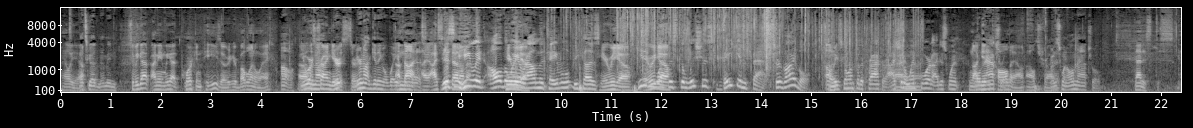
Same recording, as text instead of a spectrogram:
Hell yeah. That's good. I mean, So we got. I mean, we got pork and peas over here bubbling away. oh, Uh, you are not. try and give you're, not getting away. I'm from not. This. I- I this he that. went all the way around the table because Here we go. he didn't we want go. this delicious bacon fat survival. Oh, he's going for the cracker. I should have went not- for it. I just went I'm not all getting natural. called out. I'll try. I just went all natural. That is disgusting.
